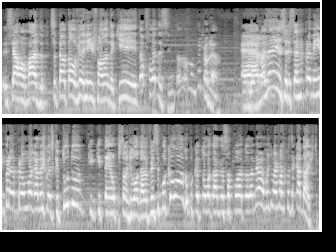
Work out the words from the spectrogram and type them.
Esse arrombado, você tá, tá ouvindo a gente falando aqui, então foda-se, então não, não tem problema. É, mas é isso, ele serve pra mim pra, pra eu logar nas coisas, que tudo que, que tem a opção de logar no Facebook eu logo, porque eu tô logado nessa porra toda mesmo, é muito mais fácil fazer cadastro.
